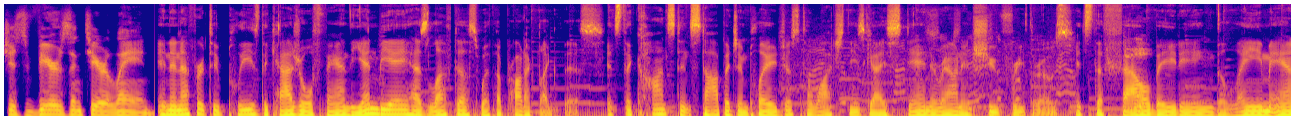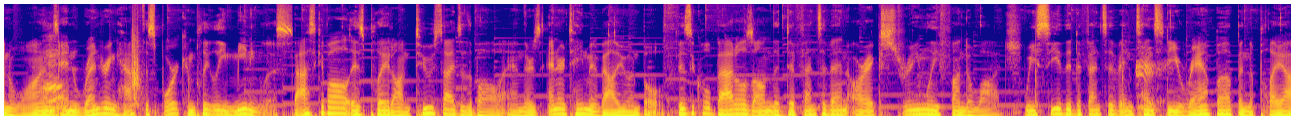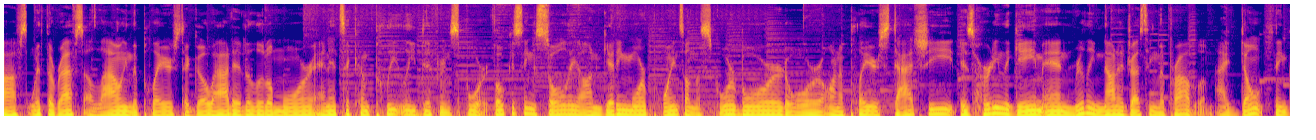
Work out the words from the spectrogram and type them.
just veers into your lane. In an effort to please the casual fan, the NBA has left us with a product like this. It's the constant stoppage in play just to watch these guys stand around and shoot free throws. It's the foul baiting, the lame and ones, and rendering half the sport completely meaningless. Basketball is played on two sides of the ball, and there's entertainment value in both. Physical battles on the defensive end are extremely fun to watch. We see the defensive intensity ramp up in the playoffs, with the refs allowing the players to go at it a little more, and it's a completely different sport. Focusing solely on getting more points on the scoreboard or on a player's stat sheet is hurting the game and really not addressing the problem. I don't think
